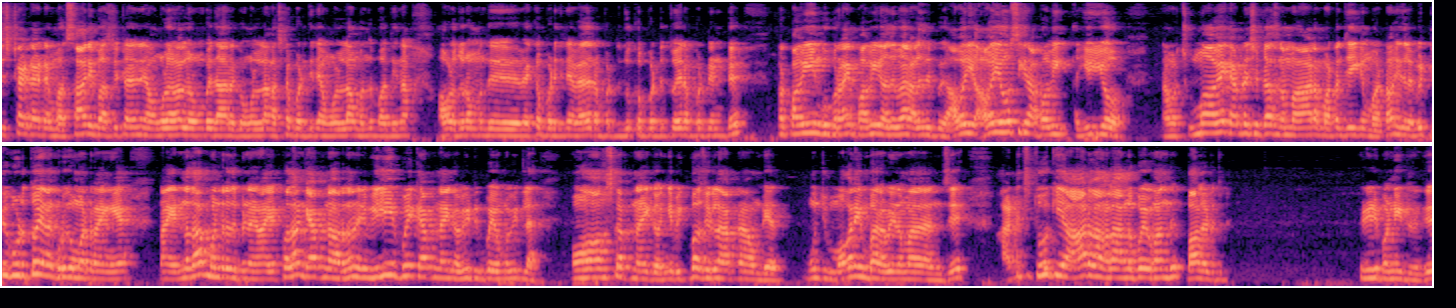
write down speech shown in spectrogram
டிஸ்ட்ராக்ட் ஆகிட்டேன் பாஸ் சாரி பாஸ் டிஸ்ட்ராக்ட் அவங்களால ரொம்ப இதாக இருக்குது அவங்களெலாம் கஷ்டப்படுத்திட்டேன் அவங்களெல்லாம் வந்து பார்த்தீங்கன்னா அவ்வளோ தூரம் வந்து வெக்கப்படுத்திட்டேன் வேதனைப்பட்டு துக்கப்பட்டு துயரப்பட்டுன்ட்டு அப்புறம் பவியும் கூப்பிட்றாங்க. பவி அது வேறு அழுது அவ அவ யோசிக்கிறா பவி. ஐயோ நம்ம சும்மாவே கேப்டன்ஷிப் டாஸ் நம்ம ஆட மாட்டோம் ஜெயிக்க மாட்டோம். இதில் விட்டு கொடுத்தும் எனக்கு கொடுக்க மாட்றாங்க. நான் என்ன தான் பண்ணுறது பின்ன? நான் எப்போ தான் கேப்டன் ஆகிறதா வெளியே போய் கேப்டன் ஆகிக்கோ வீட்டுக்கு போய் உங்கள் வீட்டில். உன் ஹவுஸ் கேப்டன் ஆகிக்கோ இங்கே பிக் பாஸ் வீட்டில் கேப்டன் ஆக முடியாது. மூஞ்சி முகரையும் பார் அப்படின்ற மாதிரி இருந்துச்சு. அடித்து தூக்கி ஆடுவாங்களா? அங்கே போய் உட்காந்து பால் எடுத்துட்டு. ரெடி பண்ணிகிட்டு இருக்கு.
